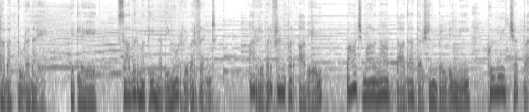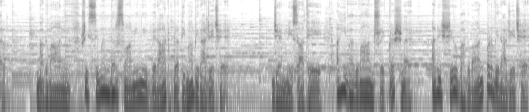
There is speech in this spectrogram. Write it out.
ધબકતું હૃદય એટલે સાબરમતી નદીનો રિવરફ્રન્ટ આ રિવરફ્રન્ટ પર આવેલ પાંચ માળના દાદા દર્શન બિલ્ડિંગની ખુલ્લી છત પર ભગવાન શ્રી સિમંદર સ્વામીની વિરાટ પ્રતિમા બિરાજે છે. જેમની સાથે અહીં ભગવાન શ્રી કૃષ્ણ અને શિવ ભગવાન પણ બિરાજે છે.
